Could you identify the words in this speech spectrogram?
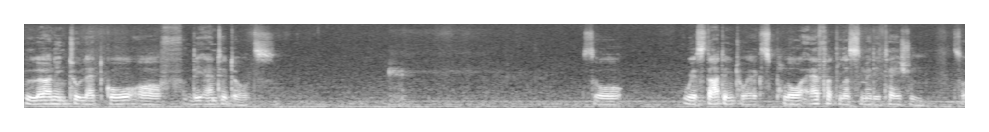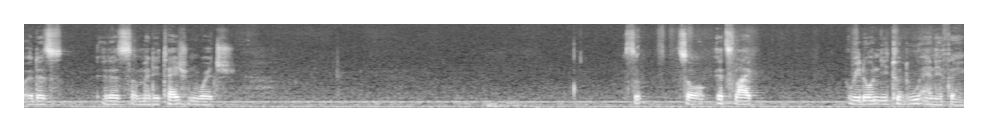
learning to let go of the antidotes. So we're starting to explore effortless meditation. So it is it is a meditation which So it's like we don't need to do anything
